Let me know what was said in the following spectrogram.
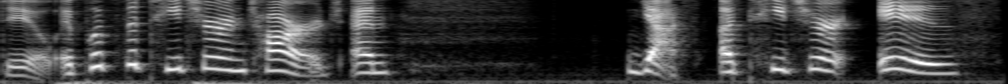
do. It puts the teacher in charge. And yes, a teacher is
